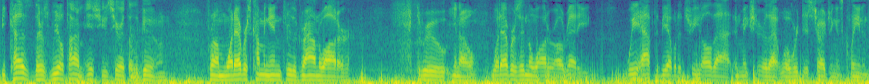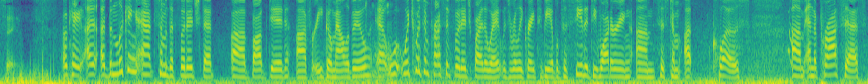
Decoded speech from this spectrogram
Because there's real-time issues here at the lagoon from whatever's coming in through the groundwater through you know whatever's in the water already we have to be able to treat all that and make sure that what we're discharging is clean and safe. Okay, I, have been looking at some of the footage that uh, Bob did uh, for Eco Malibu, uh, w- which was impressive footage, by the way. It was really great to be able to see the dewatering um, system up close um, and the process.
